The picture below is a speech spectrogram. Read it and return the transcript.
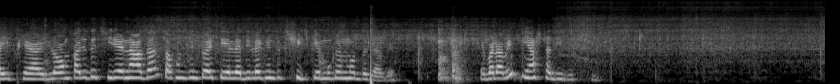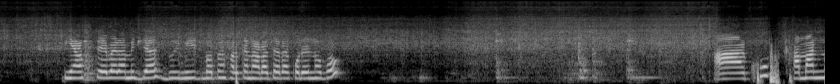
এই লঙ্কা যদি চিড়ে না দেন, তখন কিন্তু ওই তেলে দিলে কিন্তু ছিটকে মুখের মধ্যে যাবে। এবার আমি পেঁয়াজটা দিয়ে দিচ্ছি। পেঁয়াজটা এবার আমি জাস্ট দুই মিনিট মতন হালকা নাড়াচাড়া করে নেব। আর খুব সামান্য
